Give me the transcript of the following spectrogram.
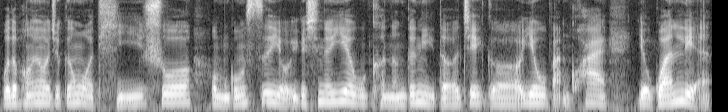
我的朋友就跟我提说，我们公司有一个新的业务，可能跟你的这个业务板块有关联。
